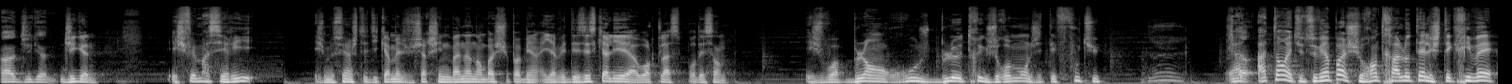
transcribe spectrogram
Ah, Jigen. Jigen. Et je fais ma série. Et je me souviens, je t'ai dit Kamel, je vais chercher une banane en bas, je suis pas bien. Et il y avait des escaliers à World Class pour descendre. Et je vois blanc, rouge, bleu, truc, je remonte, j'étais foutu. Et a- attends, et tu te souviens pas, je suis rentré à l'hôtel, je t'écrivais.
